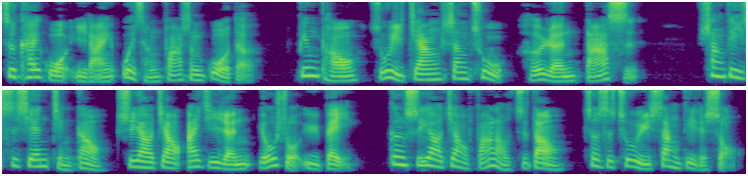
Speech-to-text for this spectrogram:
自开国以来未曾发生过的冰雹，足以将牲畜和人打死。上帝事先警告，是要叫埃及人有所预备，更是要叫法老知道这是出于上帝的手。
